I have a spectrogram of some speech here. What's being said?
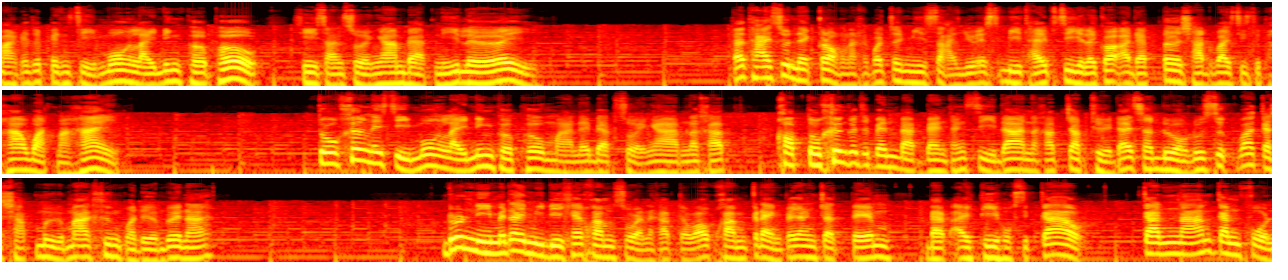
มาก็จะเป็นสีม่วง Lightning Purple สีสันสวยงามแบบนี้เลยและท้ายสุดในกล่องนะครับก็จะมีสาย USB Type C แล้วก็อะแดปเตอร์ชาร์จไว45 วัตต์มาให้ ตัวเครื่องในสีม่วง Lightning Purple มาในแบบสวยงามนะครับขอบตัวเครื่องก็จะเป็นแบบแบนทั้ง 4 ด้านนะครับ จับถือได้สะดวกรู้สึกว่ากระชับมือมากขึ้นกว่าเดิมด้วยนะ รุ่นนี้ไม่ได้มีดีแค่ความสวยนะครับ แต่ว่าความแกร่งก็ยังจัดเต็มแบบ IP69 กันน้ำกันฝน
